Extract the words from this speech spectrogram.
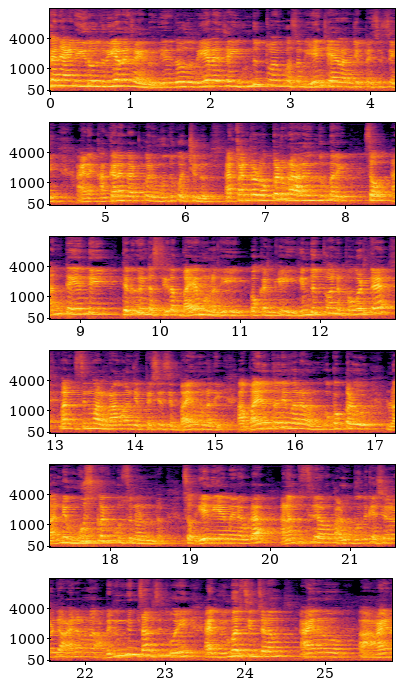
కానీ ఆయన ఈ రోజు రియలైజ్ అయ్యిండు. ఈ రోజు రియలైజ్ అయ్యి హిందుత్వం కోసం ఏం చేయాలని చెప్పేసి ఆయన కంకణం కట్టుకొని ముందుకు వచ్చిండు. అట్లాంటి వాడు ఒక్కడు రాలేదు మరి. సో అంతే ఏంది? తెలుగు ఇండస్ట్రీలో భయం ఉన్నది. ఒకరికి హిందుత్వాన్ని పెడితే మనకి సినిమాలు రావని చెప్పేసి భయం ఉన్నది. ఆ భయంతోనే మనం ఒక్కొక్కడు అన్ని మూసుకొని కూర్చుని ఉంటాం. సో ఏది ఏమైనా కూడా అనంత శ్రీరామ్ ఒక అడుగు ముందుకేసేటంటే ఆయన మనం అభినందించాల్సింది పోయి ఆయన విమర్శించడం ఆయనను ఆయన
